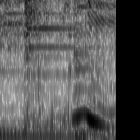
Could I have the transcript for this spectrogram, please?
โอ้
